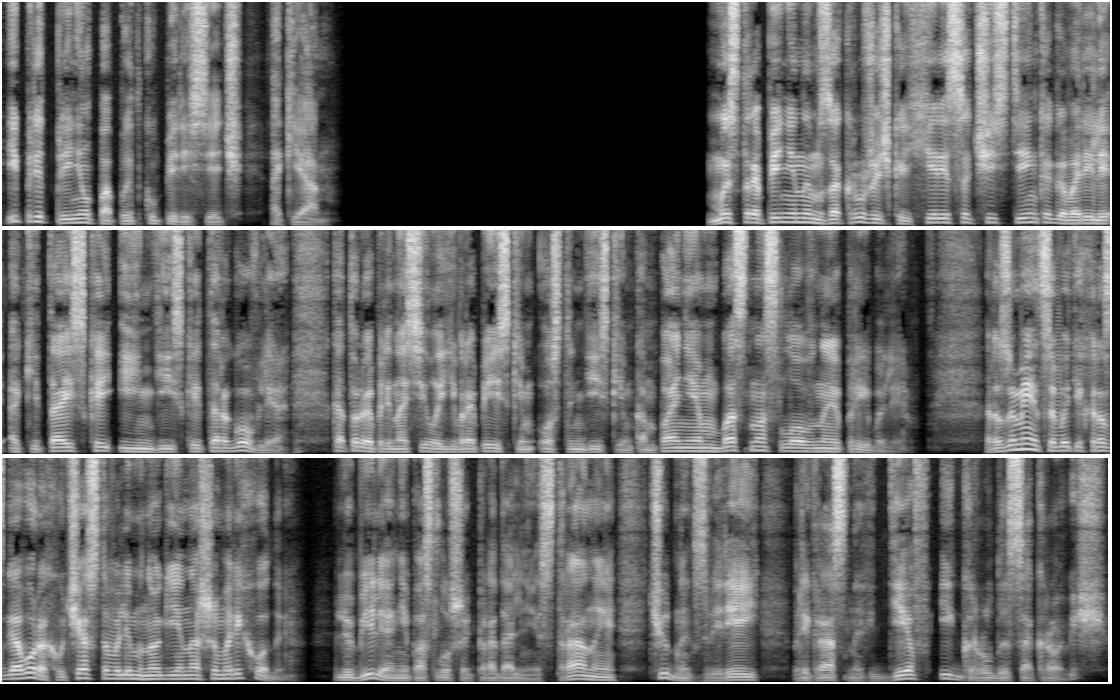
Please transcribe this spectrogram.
и предпринял попытку пересечь океан. Мы с Тропининым за кружечкой Хереса частенько говорили о китайской и индийской торговле, которая приносила европейским Ост-Индийским компаниям баснословные прибыли. Разумеется, в этих разговорах участвовали многие наши мореходы. Любили они послушать про дальние страны, чудных зверей, прекрасных дев и груды сокровищ.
